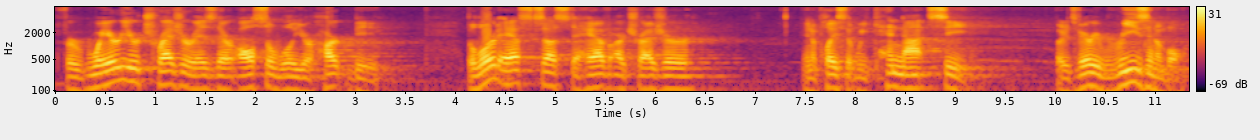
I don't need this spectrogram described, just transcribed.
For where your treasure is, there also will your heart be. The Lord asks us to have our treasure in a place that we cannot see, but it's very reasonable.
